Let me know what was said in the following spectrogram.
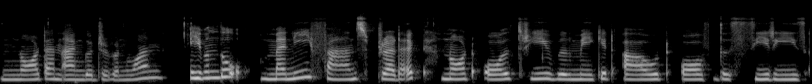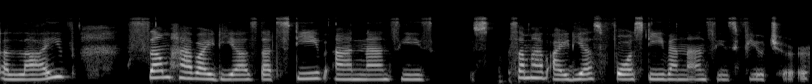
not an anger driven one. Even though many fans predict not all three will make it out of the series alive, some have ideas that Steve and Nancy's some have ideas for Steve and Nancy's future.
